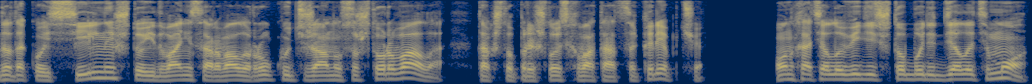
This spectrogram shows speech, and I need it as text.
да такой сильный, что едва не сорвал руку Чжану со штурвала, так что пришлось хвататься крепче. Он хотел увидеть, что будет делать Мо,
